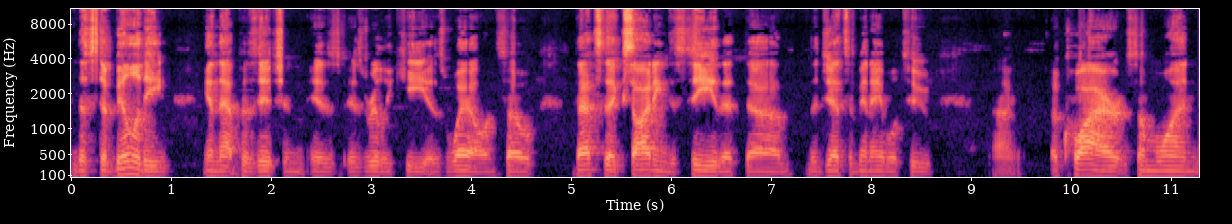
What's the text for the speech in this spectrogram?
the stability in that position is is really key as well. And so that's exciting to see that uh, the Jets have been able to uh, acquire someone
